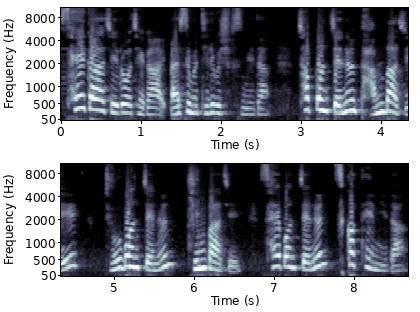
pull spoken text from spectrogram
세 가지로 제가 말씀을 드리고 싶습니다. 첫 번째는 반바지, 두 번째는 긴 바지, 세 번째는 스커트입니다.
